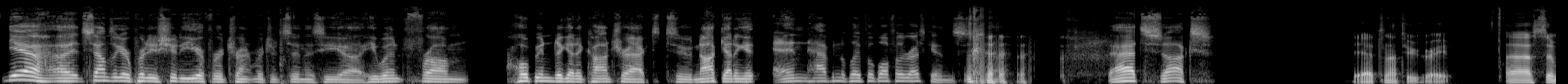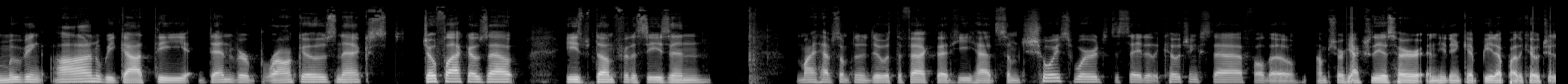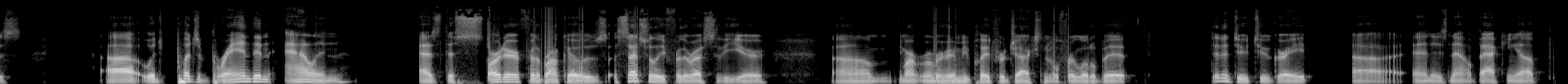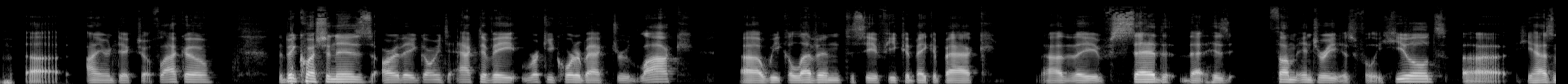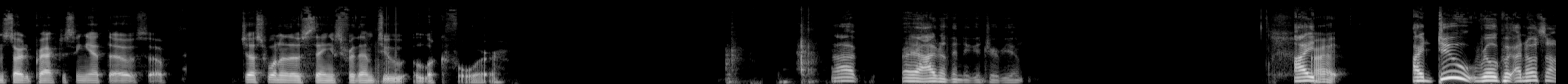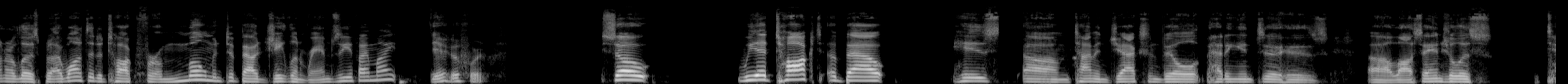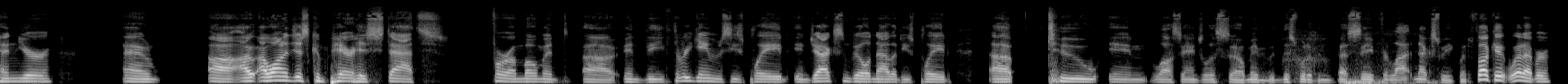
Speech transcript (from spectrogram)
Yeah, uh, it sounds like a pretty shitty year for Trent Richardson as he uh, he went from hoping to get a contract to not getting it and having to play football for the Redskins. that sucks. Yeah, it's not too great. Uh, so moving on, we got the Denver Broncos next. Joe Flacco's out. He's done for the season. Might have something to do with the fact that he had some choice words to say to the coaching staff, although I'm sure he actually is hurt and he didn't get beat up by the coaches. Uh, which puts Brandon Allen as the starter for the Broncos essentially for the rest of the year. Um, you might remember him. He played for Jacksonville for a little bit. Didn't do too great, uh, and is now backing up uh, Iron Dick Joe Flacco. The big question is: Are they going to activate rookie quarterback Drew Lock uh, week 11 to see if he could make it back? Uh, they've said that his thumb injury is fully healed. Uh, he hasn't started practicing yet, though, so just one of those things for them to look for. Uh, I have nothing to contribute. I right. I do real quick. I know it's not on our list, but I wanted to talk for a moment about Jalen Ramsey, if I might. Yeah, go for it. So we had talked about his um, time in Jacksonville, heading into his uh, Los Angeles tenure and uh, I, I want to just compare his stats for a moment uh, in the three games he's played in Jacksonville. Now that he's played uh, two in Los Angeles, so maybe this would have been best saved for la- next week. But fuck it, whatever.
